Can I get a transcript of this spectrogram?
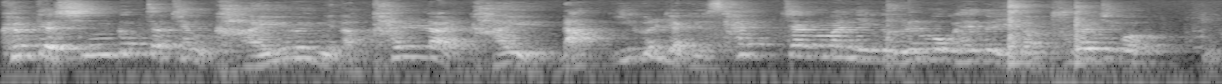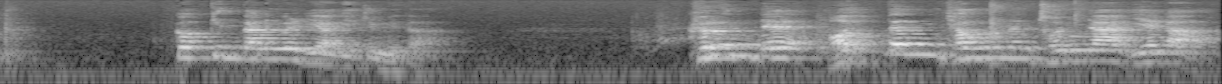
그런데 신금 자체는 가위로입니다. 칼날, 가위, 낙 이걸 이야기해요. 살짝만 이거 을목을 해도 얘가 부러지고 꺾인다는 걸 이야기해 줍니다. 그런데 어떤 경우는 좋냐 얘가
